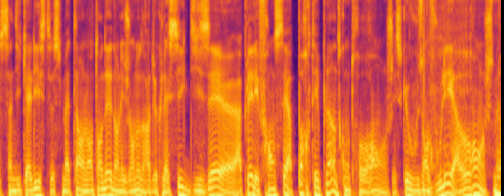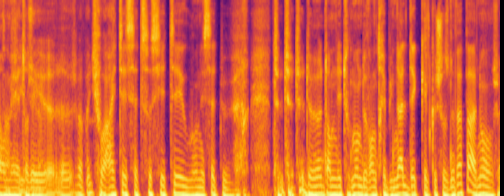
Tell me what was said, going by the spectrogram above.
syndicalistes, ce matin, on l'entendait dans les journaux de Radio Classique, disaient euh, appeler les Français à porter plainte contre Orange. Est-ce que vous en voulez à Orange ce Non matin mais Philippe attendez, il faut arrêter cette société où on essaie de de- de- de- d'emmener tout le monde devant le tribunal dès que quelque chose ne va pas. Non, je,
